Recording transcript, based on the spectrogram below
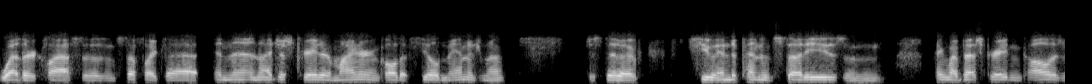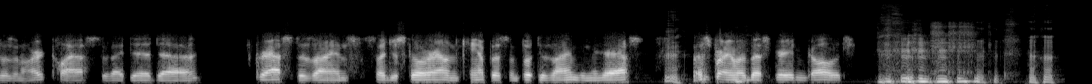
weather classes and stuff like that. And then I just created a minor and called it field management. Just did a few independent studies and I think my best grade in college was an art class that I did uh, grass designs. So I just go around campus and put designs in the grass. That's probably my best grade in college.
